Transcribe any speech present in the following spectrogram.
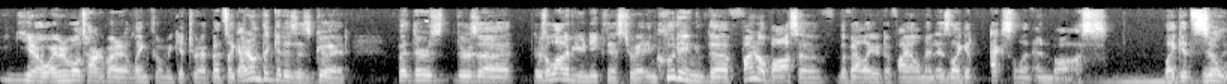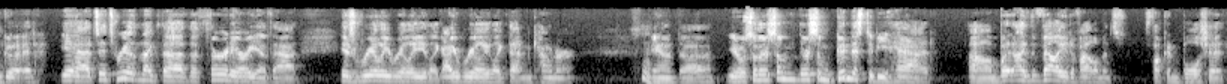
you know, I mean, we'll talk about it at length when we get to it, but it's like I don't think it is as good. But there's there's a there's a lot of uniqueness to it, including the final boss of the Valley of Defilement is like an excellent end boss. Like it's so Really? good. Yeah, it's it's really like the the third area of that is really really like I really like that encounter, and uh, you know, so there's some there's some goodness to be had. Um, but I, the Valley of Defilement's fucking bullshit.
